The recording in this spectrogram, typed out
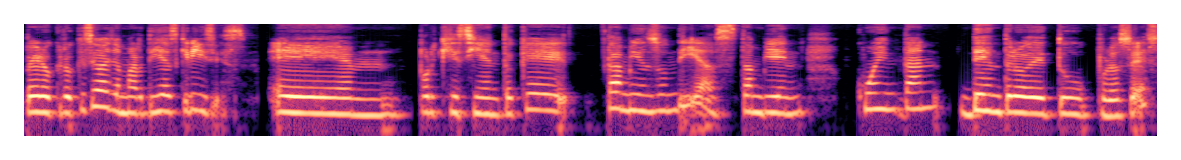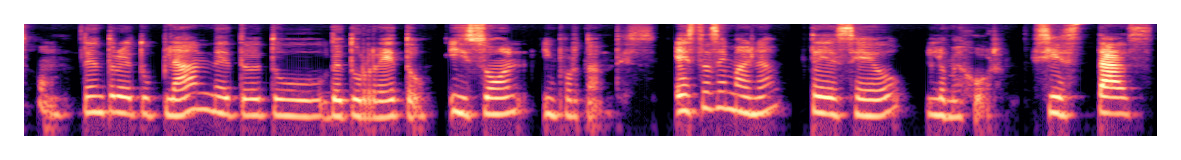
pero creo que se va a llamar Días Grises, em, porque siento que también son días, también cuentan dentro de tu proceso, dentro de tu plan, dentro de tu, reto y son importantes. Esta semana te deseo lo mejor. Si estás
